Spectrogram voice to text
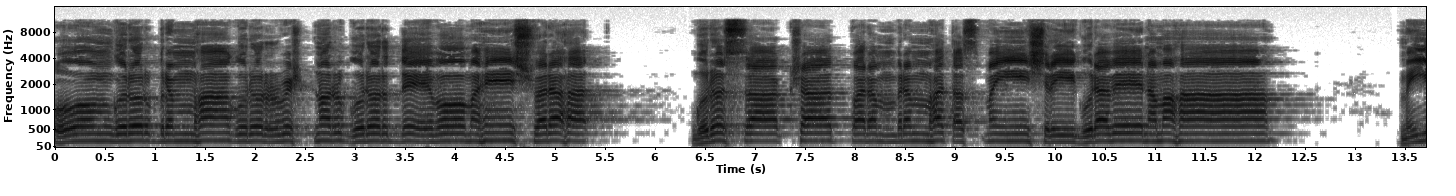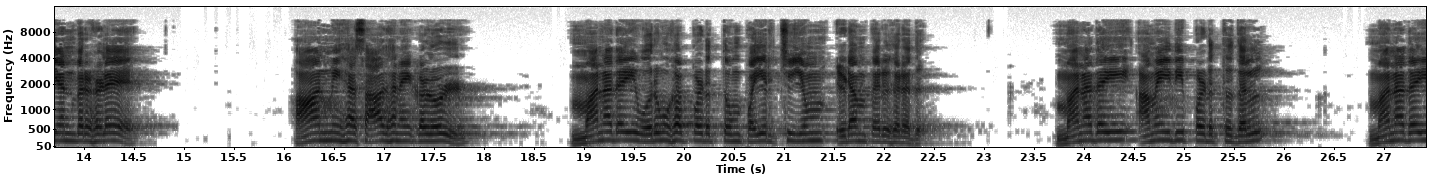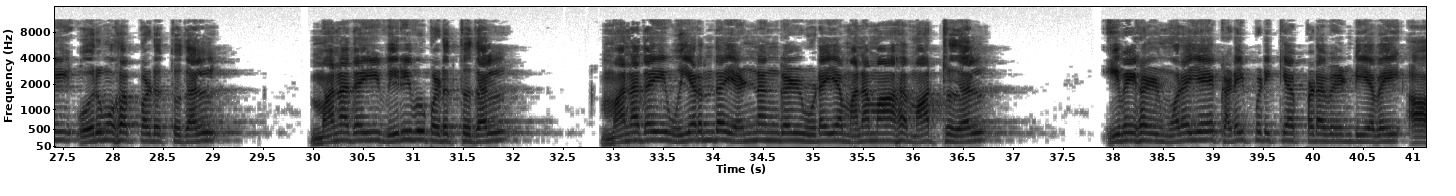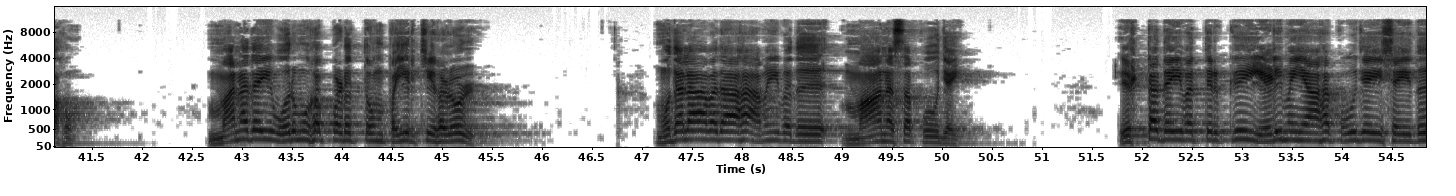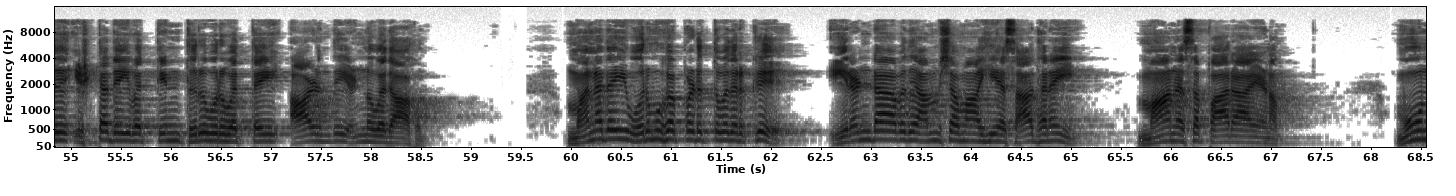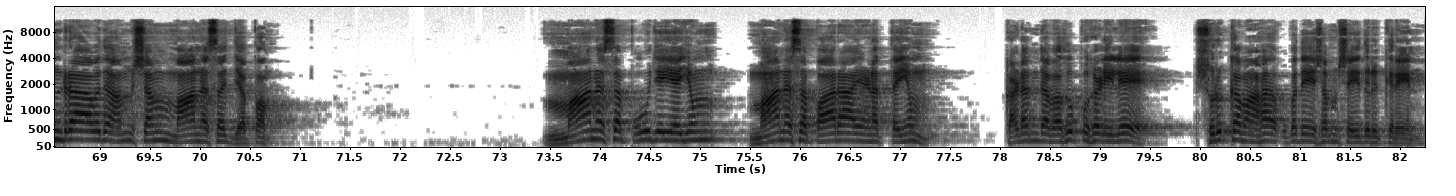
ஓம் குருர் பிரம்மா குருர் விஷ்ணுர் குருர் தேவோ மகேஸ்வர குரு சாட்சாத் பரம் பிரம்ம தஸ்மை ஸ்ரீ குரவே நம மெய்யன்பர்களே ஆன்மீக சாதனைகளுள் மனதை ஒருமுகப்படுத்தும் பயிற்சியும் இடம்பெறுகிறது. மனதை அமைதிப்படுத்துதல் மனதை ஒருமுகப்படுத்துதல் மனதை விரிவுபடுத்துதல் மனதை உயர்ந்த எண்ணங்கள் உடைய மனமாக மாற்றுதல் இவைகள் முறையே கடைபிடிக்கப்பட வேண்டியவை ஆகும். மனதை ஒருமுகப்படுத்தும் பயிற்சிகளுள் முதலாவதாக அமைவது மானச பூஜை. இஷ்ட தெய்வத்திற்கு எளிமையாக பூஜை செய்து இஷ்ட தெய்வத்தின் திருவுருவத்தை ஆழ்ந்து எண்ணுவதாகும். மனதை ஒருமுகப்படுத்துவதற்கு இரண்டாவது அம்சமாகிய சாதனை மானச பாராயணம். மூன்றாவது அம்சம் மானச ஜபம். மானச பூஜையையும் மானச பாராயணத்தையும் கடந்த வகுப்புகளிலே சுருக்கமாக உபதேசம் செய்திருக்கிறேன்.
